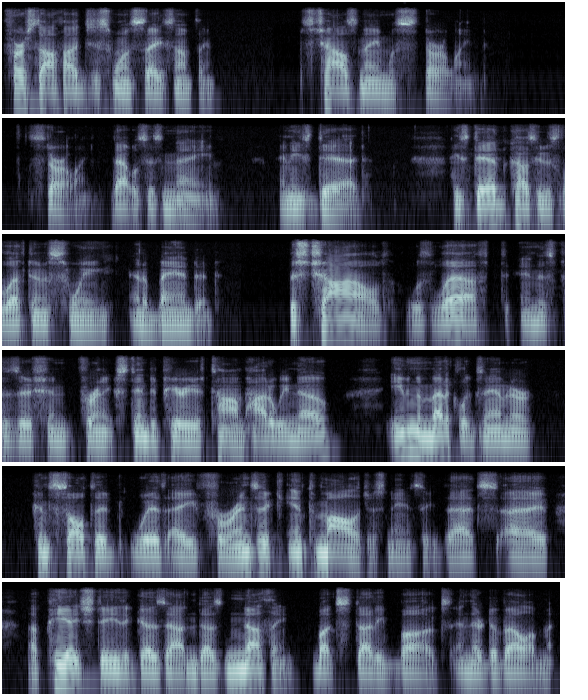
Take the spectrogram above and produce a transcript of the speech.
First off, I just want to say something. This child's name was Sterling. Sterling. That was his name. And he's dead. He's dead because he was left in a swing and abandoned. This child was left in this position for an extended period of time. How do we know? Even the medical examiner consulted with a forensic entomologist, Nancy. That's a, a PhD that goes out and does nothing but study bugs and their development.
